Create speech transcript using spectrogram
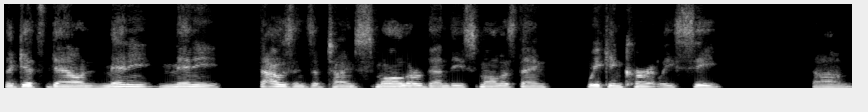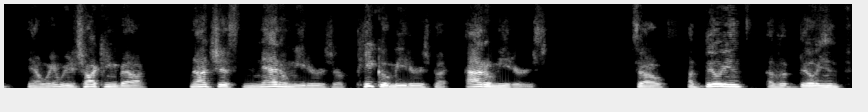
that gets down many, many thousands of times smaller than the smallest thing we can currently see. Um, you know, we, we're talking about not just nanometers or picometers, but attometers. So a billionth of a billionth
